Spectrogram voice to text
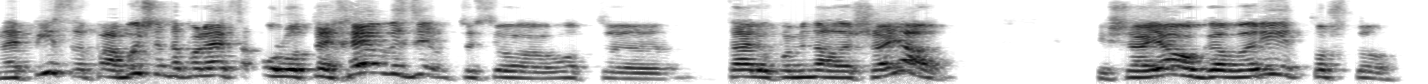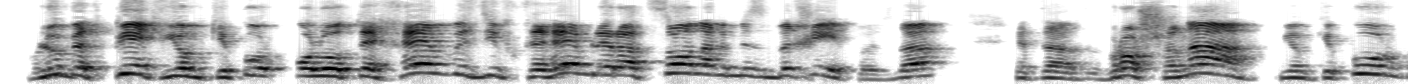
Написано, обычно добавляется улутехем, то есть вот э, Тали упоминала Ишаяу, Ишаяу говорит то, что любят петь в Йом-Кипур улутехем визивхехем лирацион мизбехи, то есть, да, это в Рошана, Йом-Кипур,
